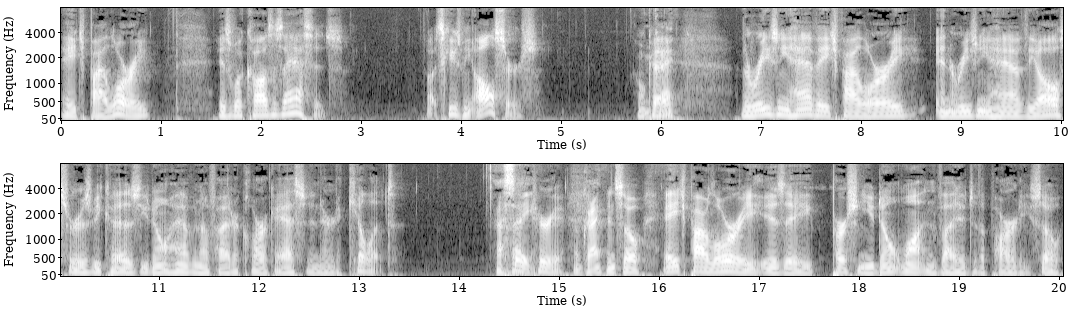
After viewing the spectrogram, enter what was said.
H. pylori is what causes acids. Oh, excuse me, ulcers. Okay? Okay. The reason you have H. pylori and the reason you have the ulcer is because you don't have enough hydrochloric acid in there to kill it, I see. bacteria. Okay. And so H. pylori is a person you don't want invited to the party. So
